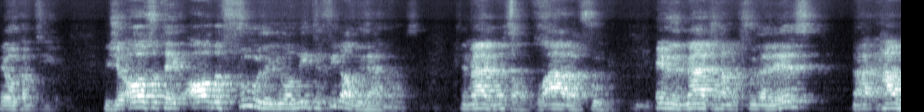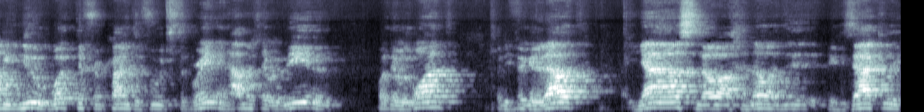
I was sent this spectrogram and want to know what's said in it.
They will come to you. You should also take all the food that you will need to feed all these animals. Imagine that's a lot of food. Even imagine how much food that is. How he knew what different kinds of foods to bring and how much they would need and what they would want. But he figured it out. Yes, Noah, Noah did exactly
